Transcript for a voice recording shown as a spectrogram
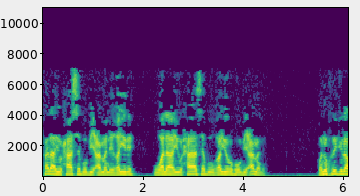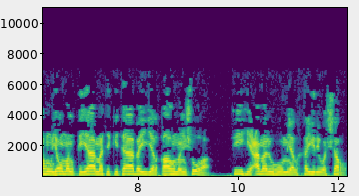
فلا يحاسب بعمل غيره ولا يحاسب غيره بعمله. ونخرج له يوم القيامة كتابا يلقاه منشورا فيه عمله من الخير والشر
